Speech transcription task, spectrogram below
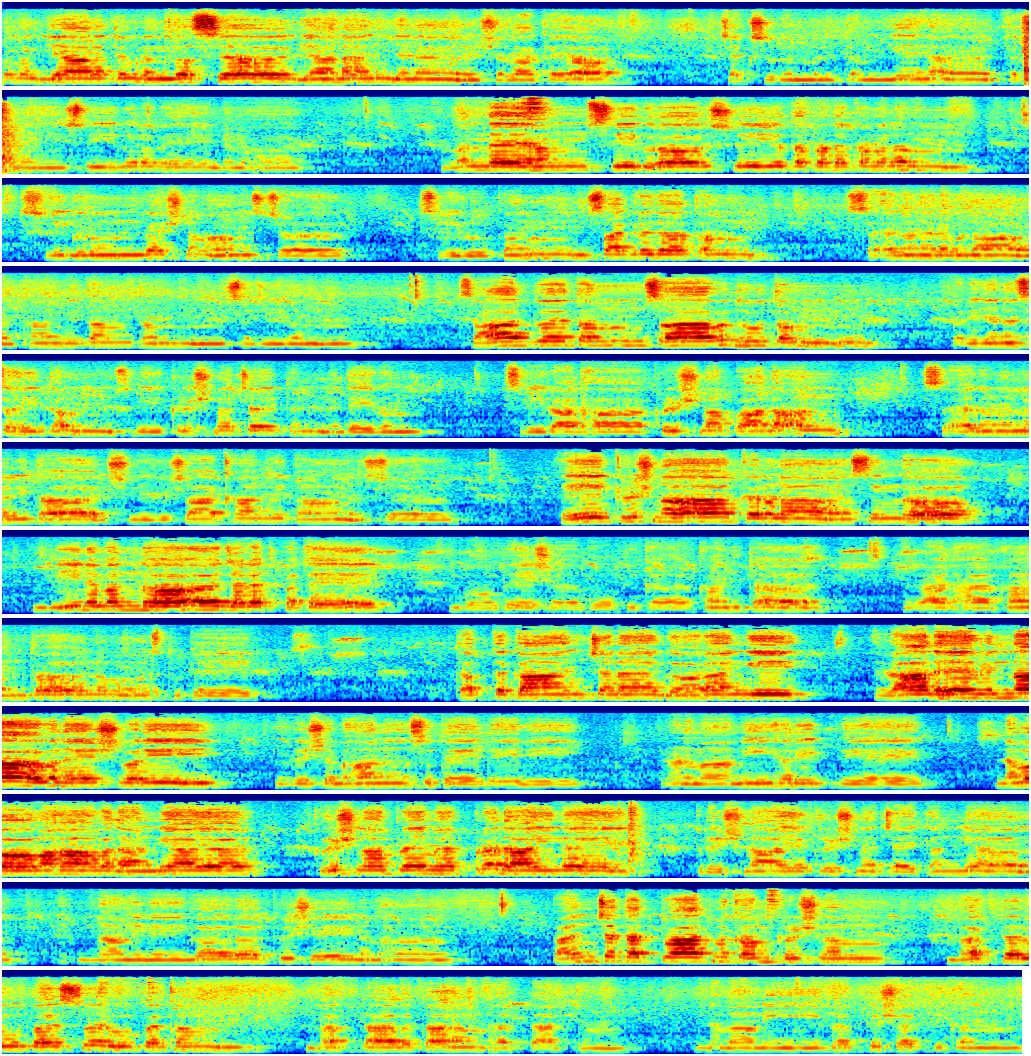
ज्ञानतिवृन्दस्य ज्ञानाञ्जनशलाकया चक्षुरुन्मिलितं येन तस्मै श्रीगुरवे नमः। वन्देऽहं श्रीगुरोर्श्रीयुतपदकमलं, श्रीगुरून् वैष्णवांश्च, श्रीरूपं साग्रजातं, सहगणरघुनाथान्वितं तं सजीवम्, साद्वैतं, सावधूतं परिजनसहितं श्रीकृष्णचैतन्यदेवं, श्रीराधाकृष्णपादान्, सहगणललिता श्रीविशाखान्वितांश्च। हे कृष्णा, करुणा, सिन्धो, दीनबन्धो, जगत्पते, गोपेश गोपिकान्त राधाकान्त, नमोऽस्तु ते। तप्तकाञ्चन, गौराङ्गी राधे वृन्दावनेश्वरी वृषभानुसुते देवी, प्रणमामि हरिप्रिये। नमो महावदान्याय कृष्णप्रेमप्रदायिने कृष्णाय कृष्णचैतन्य नामिने गौरत्विषे नमः। पञ्चतत्त्वात्मकं कृष्णं, भक्तरूपस्वरूपकं, भक्तावतारं भक्ताख्यं नमामि भक्तशक्तिकं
